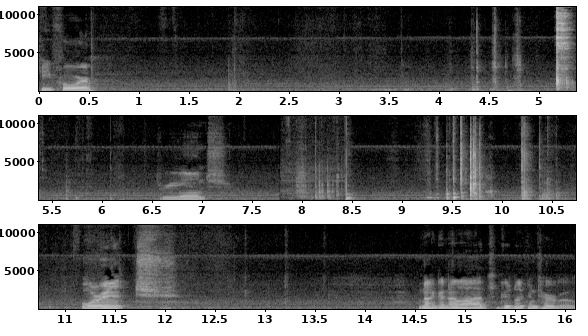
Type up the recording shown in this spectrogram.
T4. Three inch. Four inch. Not gonna lie, it's a good looking turbo.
